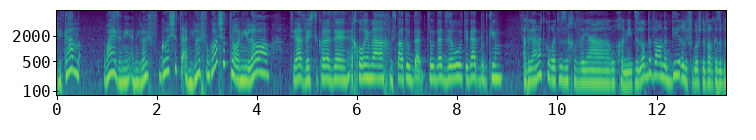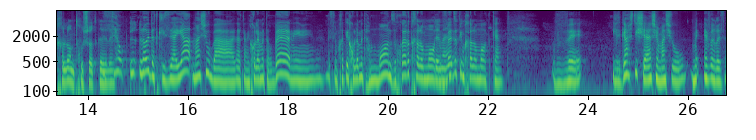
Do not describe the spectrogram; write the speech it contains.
וגם, וואי, אז אני, אני לא אפגוש אותו, אני לא אפגוש אותו, אני לא... את יודעת, ויש את כל הזה, איך קוראים לך, מספר תעודת, תעודת זהות, את יודעת, בודקים. אבל למה את קוראת לזה חוויה רוחנית? זה לא דבר נדיר לפגוש דבר כזה בחלום, תחושות כאלה. זהו, לא יודעת, כי זה היה משהו ב... יודעת, אני חולמת הרבה, אני לשמחתי חולמת המון, זוכרת חלומות, באמת? עובדת עם חלומות, כן. והרגשתי שהיה שם משהו מעבר לזה.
